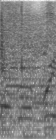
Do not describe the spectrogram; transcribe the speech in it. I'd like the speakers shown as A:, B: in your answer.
A: never break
